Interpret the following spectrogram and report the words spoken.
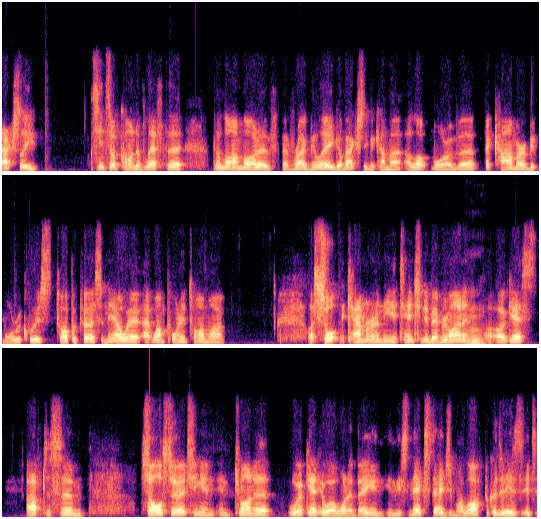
actually, since I've kind of left the the limelight of, of rugby league, I've actually become a, a lot more of a, a calmer, a bit more recluse type of person now. Where at one point in time, I I sought the camera and the attention of everyone, and I I guess after some soul searching and, and trying to work out who I want to be in, in this next stage of my life because it is it's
